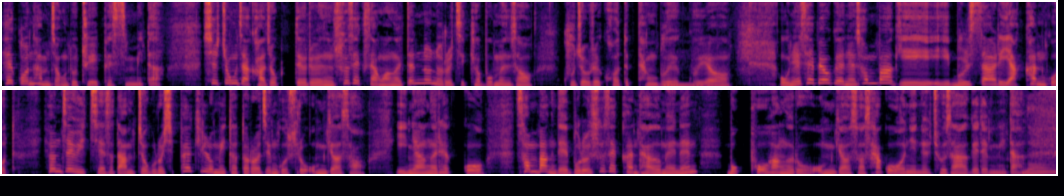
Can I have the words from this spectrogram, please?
해군 함정도 투입했습니다. 실종자 가족들은 수색 상황을 뜬 눈으로 지켜보면서 구조를 거듭 당부했고요. 음. 오늘 새벽에는 선박이 이 물살이 약한 곳, 현재 위치에서 남쪽으로 18km 떨어진 곳으로 옮겨서 인양을 했고 선박 내부를 수색한 다음에는 목포항으로 옮겨서 사고 원인을 조사 하게 됩니다. 네.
